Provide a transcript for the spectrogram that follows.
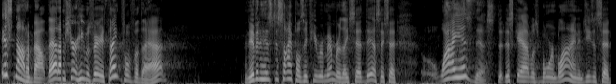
It's not about that. I'm sure he was very thankful for that. And even his disciples, if you remember, they said this they said, Why is this that this guy was born blind? And Jesus said,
